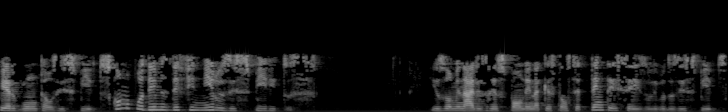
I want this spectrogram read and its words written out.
pergunta aos espíritos: como podemos definir os espíritos? E os hominários respondem na questão 76 do Livro dos Espíritos:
